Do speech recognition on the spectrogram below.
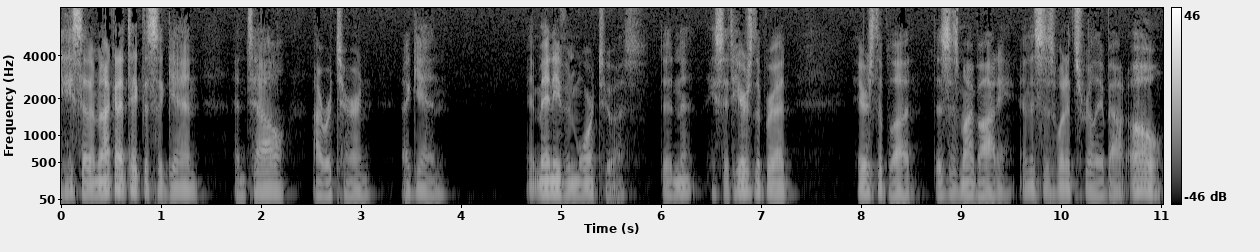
he said, I'm not going to take this again until I return again. It meant even more to us, didn't it? He said, Here's the bread, here's the blood, this is my body, and this is what it's really about. Oh,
